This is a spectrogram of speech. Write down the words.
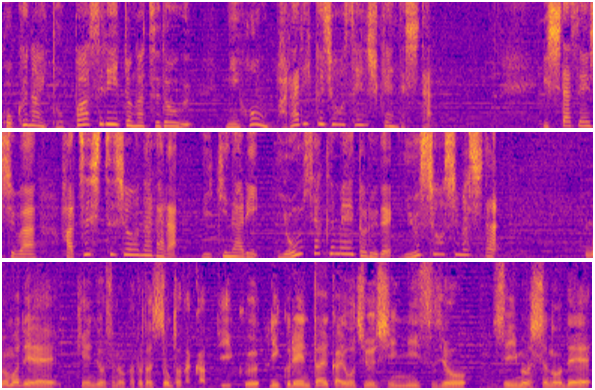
国内トップアスリートが集う日本パラ陸上選手権でした。石田選手は初出場ながらいきなり400メートルで優勝しました。今まで健常者の方たちと戦っていく陸連大会を中心に出場していましたので、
